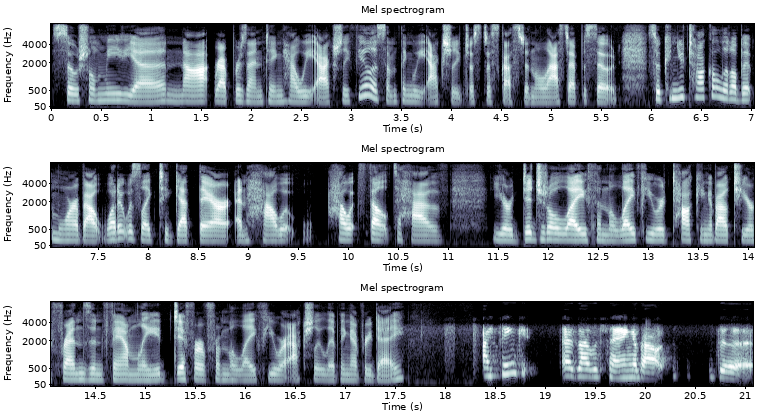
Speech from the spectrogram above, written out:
social media not representing how we actually feel is something we actually just discussed in the last episode. So can you talk a little bit more about what it was like to get there and how it how it felt to have your digital life and the life you were talking about to your friends and family differ from the life you were actually living every day? I think as I was saying about the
